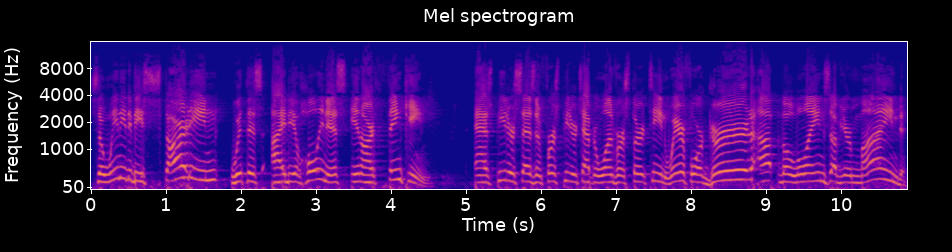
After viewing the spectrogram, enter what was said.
So we need to be starting with this idea of holiness in our thinking as Peter says in 1 Peter chapter 1 verse 13, wherefore gird up the loins of your mind.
